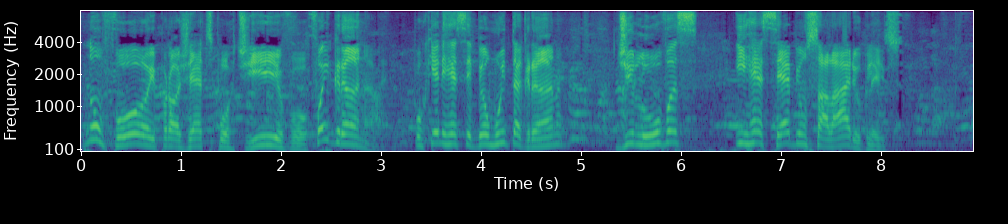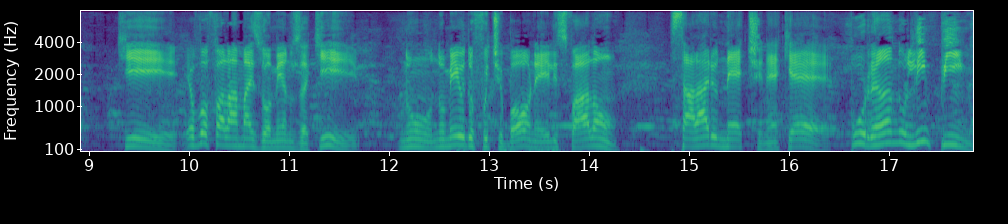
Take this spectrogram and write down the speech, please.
não foi projeto esportivo, foi grana, porque ele recebeu muita grana de luvas e recebe um salário, Gleison, que eu vou falar mais ou menos aqui, no, no meio do futebol, né, eles falam salário net, né, que é por ano limpinho.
